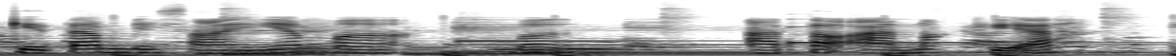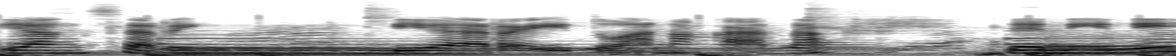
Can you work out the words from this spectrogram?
kita misalnya me, me, atau anak ya yang sering diare itu anak-anak. Dan ini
